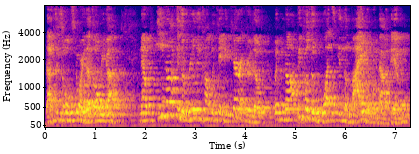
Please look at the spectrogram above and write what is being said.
That's his whole story. That's all we got. Now, Enoch is a really complicated character, though, but not because of what's in the Bible about him,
